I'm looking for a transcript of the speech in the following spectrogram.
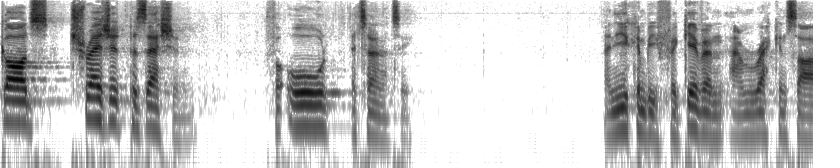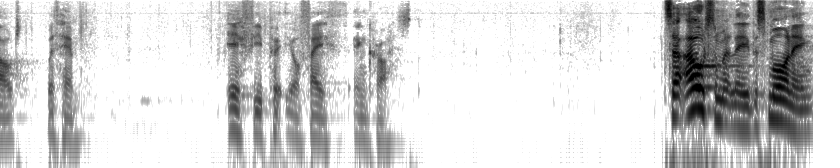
God's treasured possession for all eternity. And you can be forgiven and reconciled with Him if you put your faith in Christ. So ultimately, this morning,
